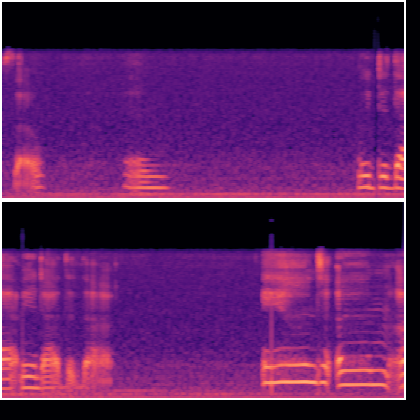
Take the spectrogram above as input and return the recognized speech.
So um, we did that. Me and Dad did that, and um, I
